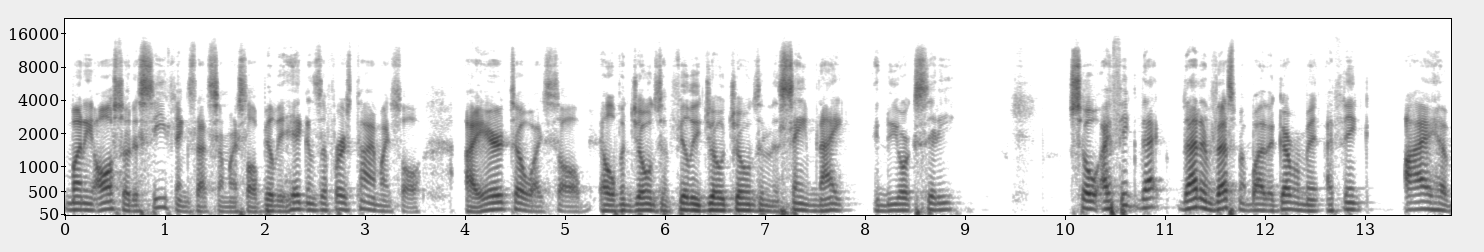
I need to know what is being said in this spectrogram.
money also to see things that summer. I saw Billy Higgins the first time. I saw Airto. I saw Elvin Jones and Philly Joe Jones in the same night in New York City. So I think that, that investment by the government, I think I have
